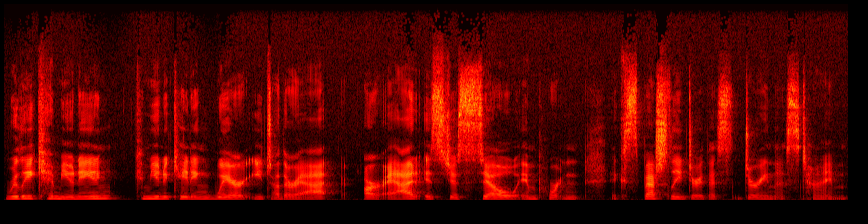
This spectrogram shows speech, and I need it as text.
Really communing communicating where each other at are at is just so important, especially during this during this time.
